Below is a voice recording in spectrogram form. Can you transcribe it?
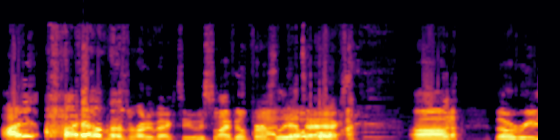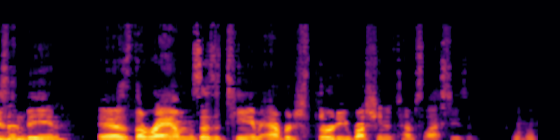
I I have as a running back too, so I feel personally I attacked. Um, the reason being is the Rams as a team averaged 30 rushing attempts last season. Mhm.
